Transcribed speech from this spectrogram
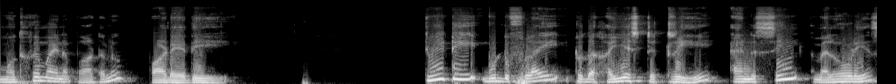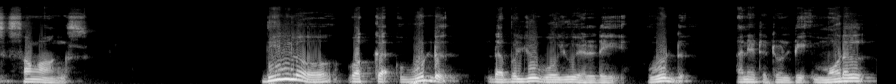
మధురమైన పాటలు పాడేది. Tweety would fly to the highest tree and sing melodious songs దీనిలో ఒక్క would W O U L D would అనేటటువంటి మోడల్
